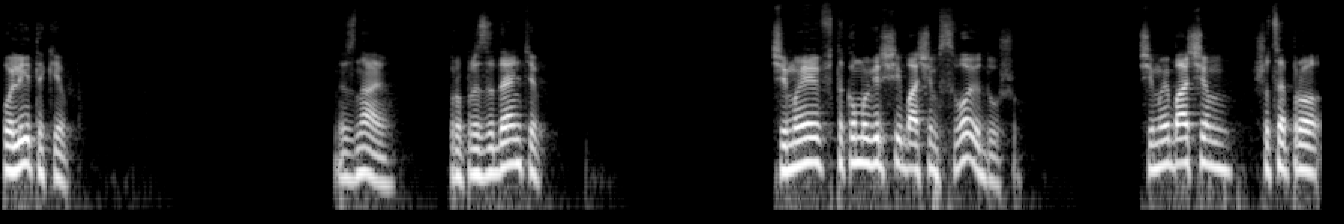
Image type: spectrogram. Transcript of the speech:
політиків. Не знаю, про президентів. Чи ми в такому вірші бачимо свою душу? Чи ми бачимо, що це про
